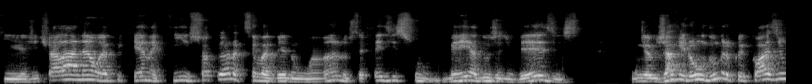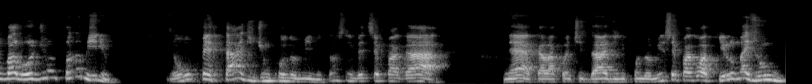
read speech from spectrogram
que a gente fala, ah, não, é pequeno aqui, só que a hora que você vai ver num ano, você fez isso meia dúzia de vezes, já virou um número que quase o valor de um condomínio ou metade de um condomínio. Então, assim, em vez de você pagar né, aquela quantidade de condomínio, você pagou aquilo mais um,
